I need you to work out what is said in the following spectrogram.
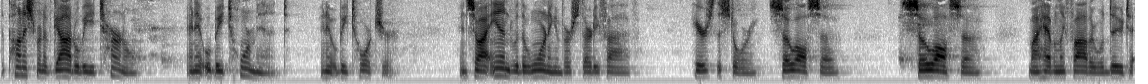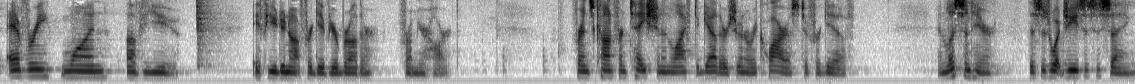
The punishment of God will be eternal, and it will be torment, and it will be torture. And so I end with the warning in verse 35. Here's the story. So also, so also, my heavenly Father will do to every one of you if you do not forgive your brother from your heart. Friends, confrontation and life together is going to require us to forgive. And listen here this is what Jesus is saying.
